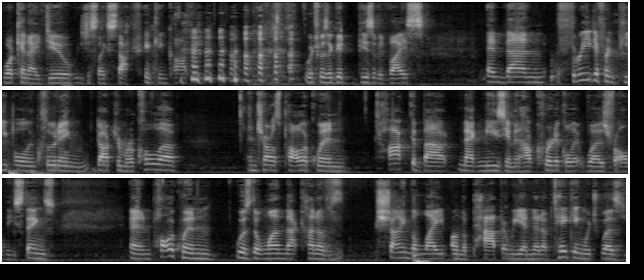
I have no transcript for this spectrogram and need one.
what can I do? He's just like, stop drinking coffee, which was a good piece of advice. And then three different people, including Dr. Mercola and Charles Poliquin, talked about magnesium and how critical it was for all these things. And Poliquin was the one that kind of shined the light on the path that we ended up taking, which was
